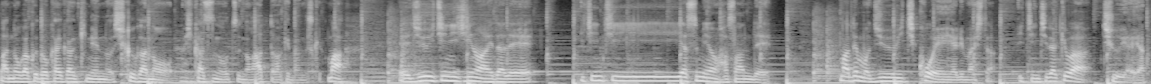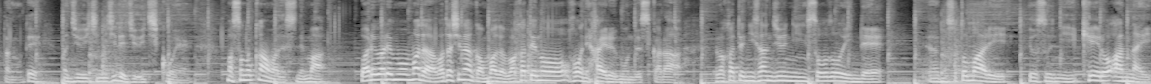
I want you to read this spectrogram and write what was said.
まあ、能楽堂開館記念の祝賀の非活能というのがあったわけなんですけどまあ11日の間で1日休みを挟んでまあでも11公演やりました。1日だけは昼夜やったので、まあ、11日で11公演、まあ、その間はですねまあ我々もまだ私なんかもまだ若手の方に入るもんですから若手2 3 0人総動員であの外回り要するに経路案内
